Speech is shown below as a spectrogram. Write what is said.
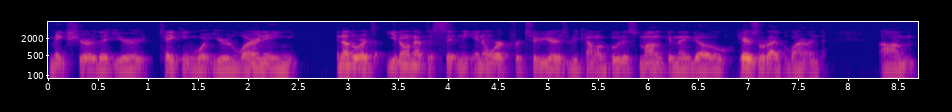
make sure that you're taking what you're learning. In other words, you don't have to sit in the inner work for two years to become a Buddhist monk and then go, here's what I've learned. Um,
